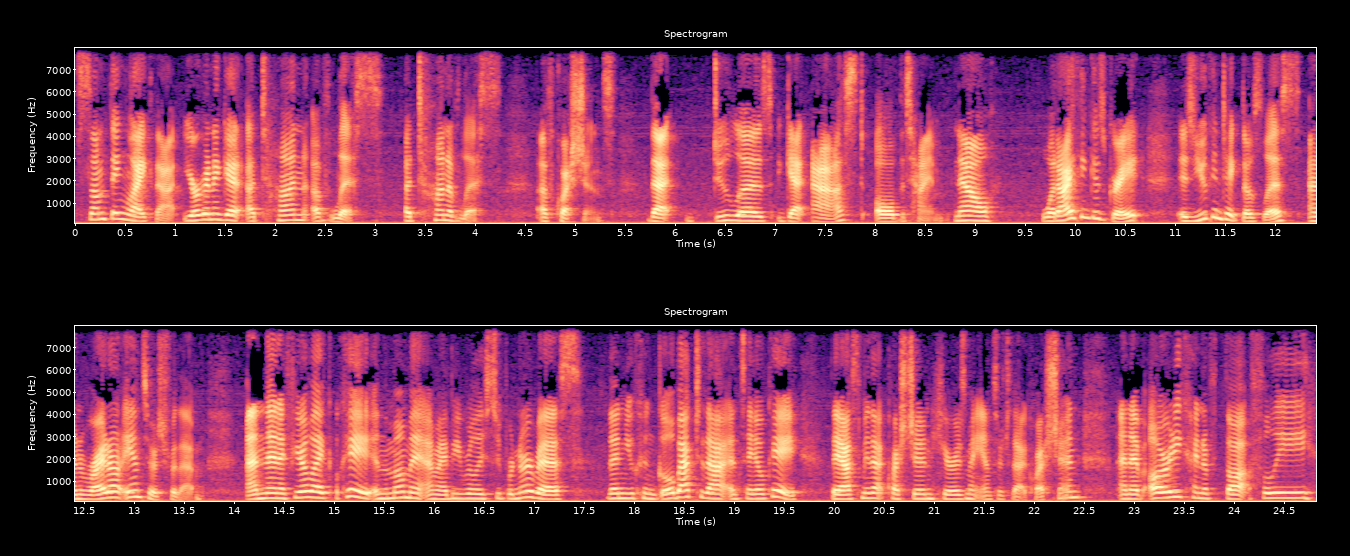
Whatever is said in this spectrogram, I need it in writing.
Something like that. You're going to get a ton of lists, a ton of lists of questions that doulas get asked all the time. Now, what I think is great is you can take those lists and write out answers for them. And then if you're like, okay, in the moment I might be really super nervous, then you can go back to that and say, okay, they asked me that question. Here is my answer to that question. And I've already kind of thoughtfully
